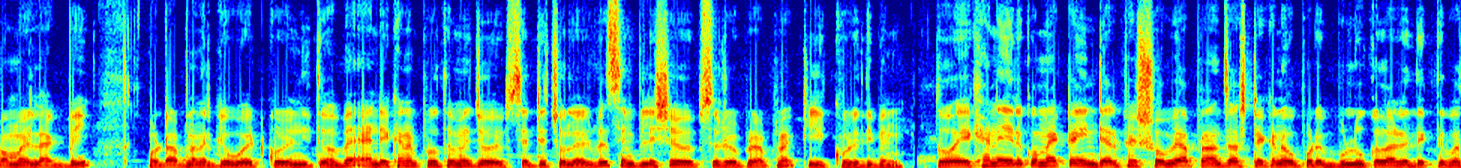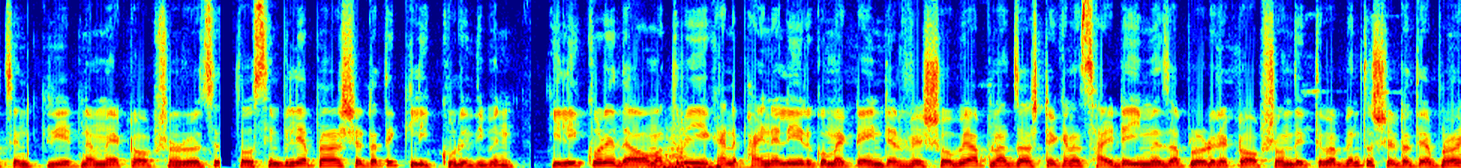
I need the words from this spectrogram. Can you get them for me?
সময় লাগবেই। ওটা আপনাদেরকে ওয়েট করে নিতে হবে। অ্যান্ড এখানে প্রথমে যে ওয়েবসাইটটি চলে আসবে সিম্পলি সেই ওয়েবসাইটের উপরে আপনারা ক্লিক করে দিবেন। তো এখানে এরকম একটা ইন্টারফেস হবে। আপনারা জাস্ট এখানে উপরে ব্লু কালারে দেখতে পাচ্ছেন ক্রিয়েট নামে একটা অপশন রয়েছে। তো সিম্পলি আপনারা সেটাতে ক্লিক করে দিবেন। ক্লিক করে দেওয়া মাত্রই এখানে ফাইনালি এরকম একটা ইন্টারফেস হবে। আপনার জাস্ট এখানে সাইডে ইমেজ আপলোডের একটা অপশন দেখতে পাবেন। তো সেটাতে আপনারা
